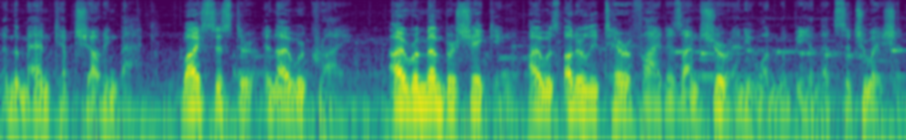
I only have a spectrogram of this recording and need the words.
and the man kept shouting back. My sister and I were crying. I remember shaking. I was utterly terrified, as I'm sure anyone would be in that situation.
